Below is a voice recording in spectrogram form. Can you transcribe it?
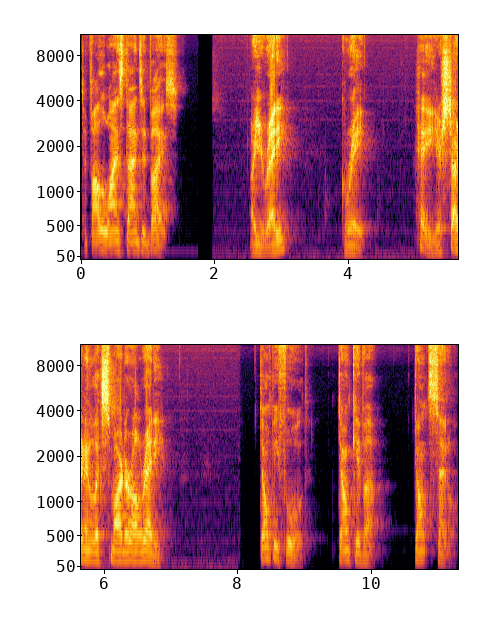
to follow Einstein's advice. Are you ready? Great. Hey, you're starting to look smarter already. Don't be fooled. Don't give up. Don't settle.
